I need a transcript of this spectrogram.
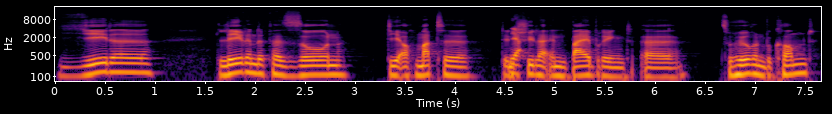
jede lehrende Person, die auch Mathe den ja. SchülerInnen beibringt, äh, zu hören bekommt,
